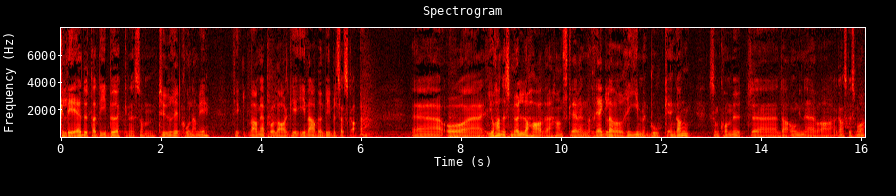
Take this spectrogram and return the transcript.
glede ut av de bøkene som Turid, kona mi, fikk være med på å lage i Verben Bibelselskapet. Eh, og eh, Johannes Møllehavet han skrev en regler og rim-bok en gang, som kom ut eh, da ungene var ganske små,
